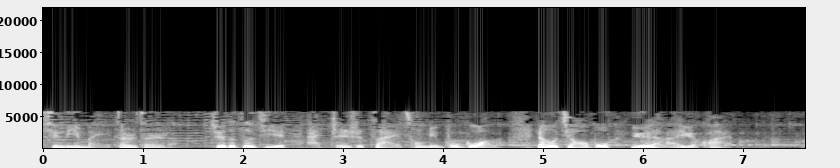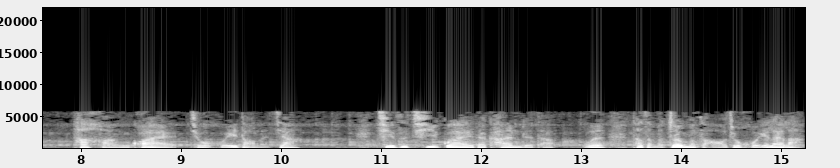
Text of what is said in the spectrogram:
心里美滋滋的，觉得自己还真是再聪明不过了。然后脚步越来越快了，他很快就回到了家。妻子奇怪的看着他，问他怎么这么早就回来了？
